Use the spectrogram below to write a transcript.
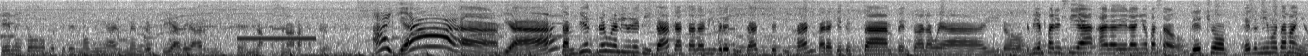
deme todo porque tengo mi membresía de Army. Eh, no, eso no va a pasar, pero bueno. ¡Ah, ya! Ya. También traigo una libretita. Acá está la libretita, si se fijan. Para que te estampen toda la weá y lo... Bien parecida a la del año pasado. De hecho, es del mismo tamaño.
